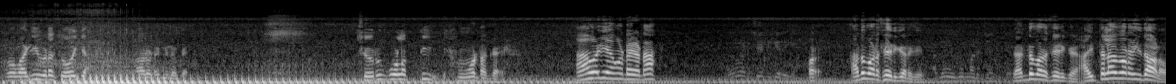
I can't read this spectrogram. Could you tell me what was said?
അപ്പോൾ വഴി ഇവിടെ ചോദിക്കാം ആരോടെങ്കിലുമൊക്കെ. ചെറുകുളത്തി അങ്ങോട്ടൊക്കെ. ആ വഴി അങ്ങോട്ടേ ചേട്ടാ അത് പടശ്ശേരിക്കരക്ക് രണ്ട് പടശ്ശേരിക്ക് ഐത്തല എന്ന് പറഞ്ഞാൽ ഇതാണോ?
